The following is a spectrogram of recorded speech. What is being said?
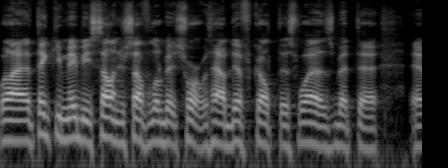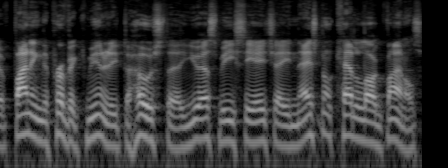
Well, I think you may be selling yourself a little bit short with how difficult this was, but uh, uh, finding the perfect community to host the USBCHA National Cattle Dog Finals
